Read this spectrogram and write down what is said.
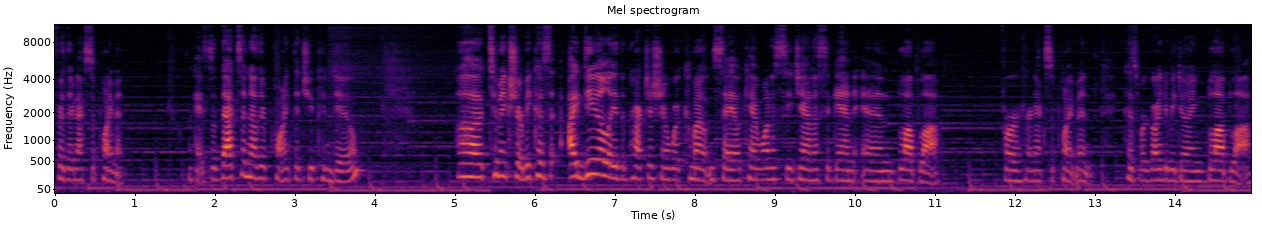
for their next appointment. Okay, so that's another point that you can do uh, to make sure, because ideally the practitioner would come out and say, okay, I want to see Janice again and blah, blah for her next appointment because we're going to be doing blah, blah.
